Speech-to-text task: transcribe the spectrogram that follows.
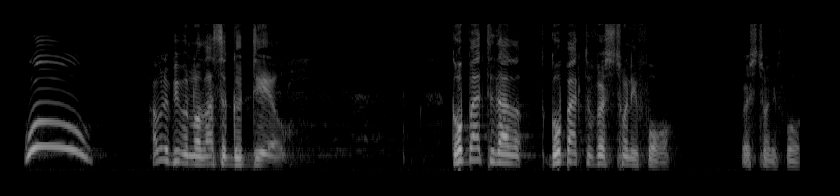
Woo! How many people know that's a good deal? Go back to that. Go back to verse 24. Verse 24.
